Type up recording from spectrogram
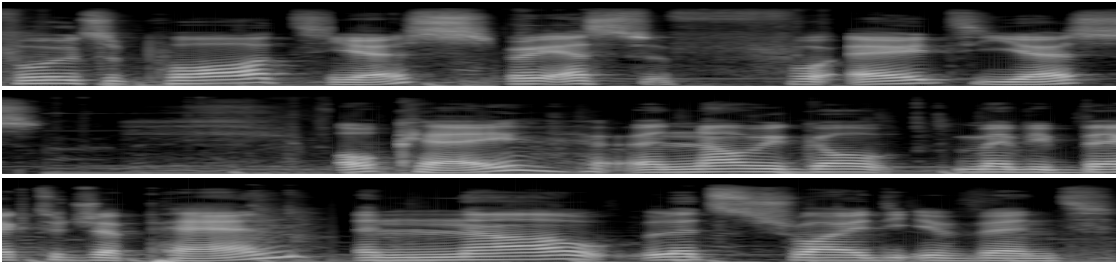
Full support? Yes. Whereas for 8, yes. Okay, and now we go maybe back to Japan. And now let's try the event.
